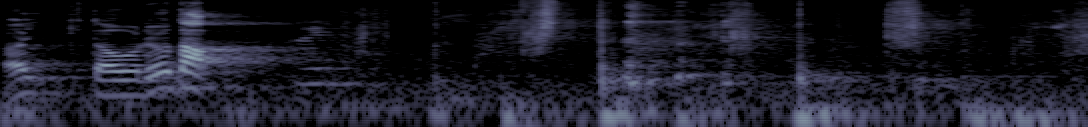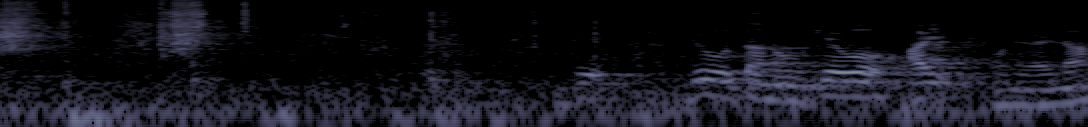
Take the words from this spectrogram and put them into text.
はい北尾亮太。で亮太の受けをはいお願いな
